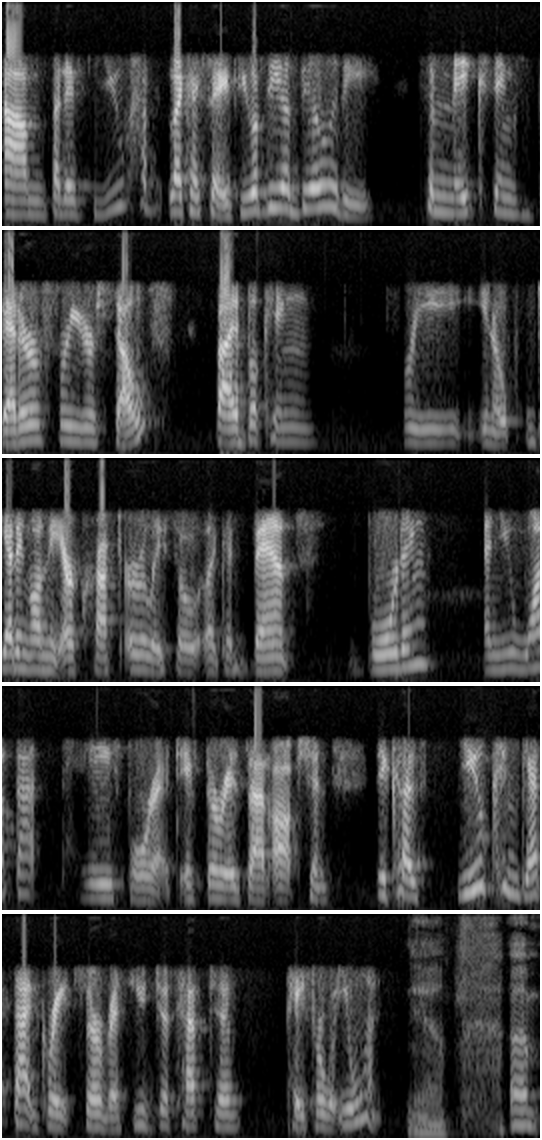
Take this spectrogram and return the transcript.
Um, but if you have, like I say, if you have the ability to make things better for yourself by booking free, you know, getting on the aircraft early, so like advance boarding, and you want that, pay for it if there is that option because you can get that great service. You just have to pay for what you want. Yeah. Um,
